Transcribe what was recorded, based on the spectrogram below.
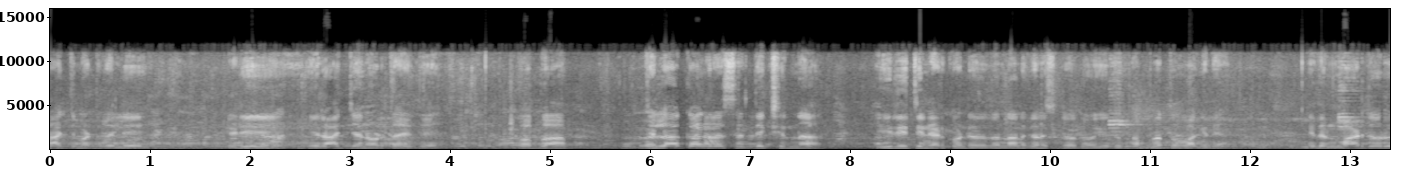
ರಾಜ್ಯ ಮಟ್ಟದಲ್ಲಿ ಇಡೀ ಈ ರಾಜ್ಯ ನೋಡ್ತಾ ಇದ್ದೆ ಒಬ್ಬ ಜಿಲ್ಲಾ ಕಾಂಗ್ರೆಸ್ ಅಧ್ಯಕ್ಷರನ್ನ ಈ ರೀತಿ ನಡ್ಕೊಂಡಿರೋದು ನನಗನಿಸಿರೋದು ಇದು ಅಪ್ರಥಮವಾಗಿದೆ ಇದನ್ನು ಮಾಡಿದವರು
